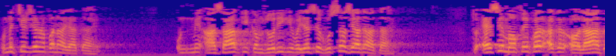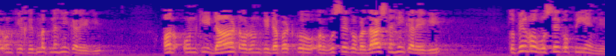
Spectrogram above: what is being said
ان میں چڑچڑا پن آ جاتا ہے۔ ان میں آساب کی کمزوری کی وجہ سے غصہ زیادہ آتا ہے۔ تو ایسے موقع پر اگر اولاد ان کی خدمت نہیں کرے گی اور ان کی ڈانٹ اور ان کی ڈپٹ کو اور غصے کو برداشت نہیں کرے گی، تو پھر وہ غصے کو پیئیں گے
